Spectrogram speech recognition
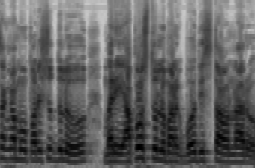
సంఘము పరిశుద్ధులు మరి అపోస్తులు మనకు బోధిస్తూ ఉన్నారు.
